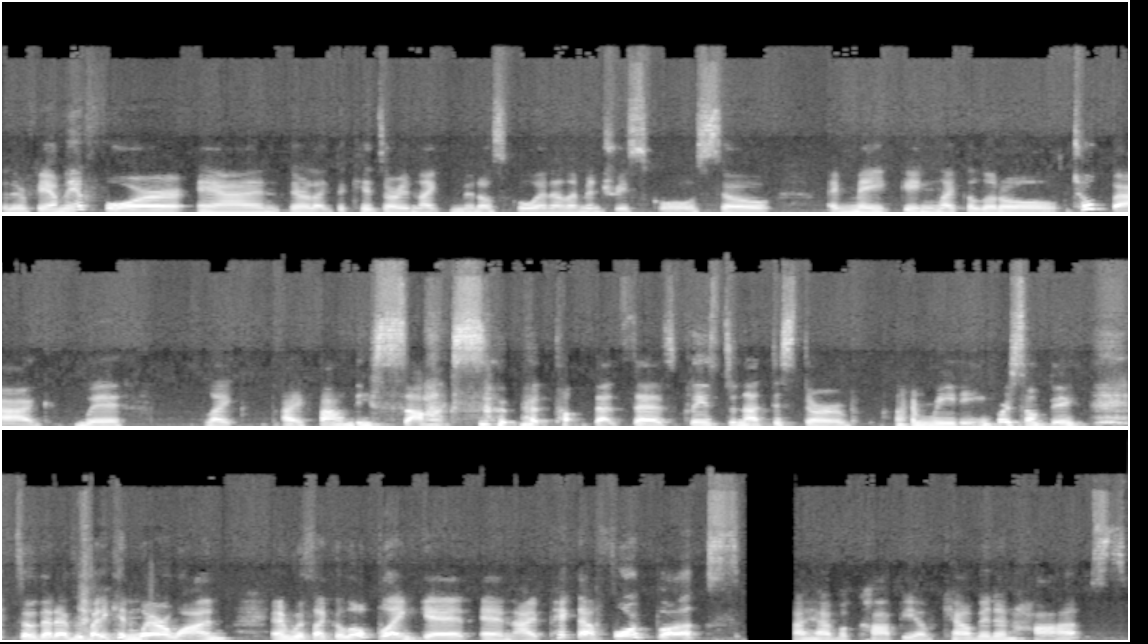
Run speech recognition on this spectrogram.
They're family of four, and they're like the kids are in like middle school and elementary school. So I'm making like a little tote bag with like I found these socks that that says please do not disturb. I'm reading or something so that everybody can wear one and with like a little blanket and I picked out four books. I have a copy of Calvin and Hobbes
